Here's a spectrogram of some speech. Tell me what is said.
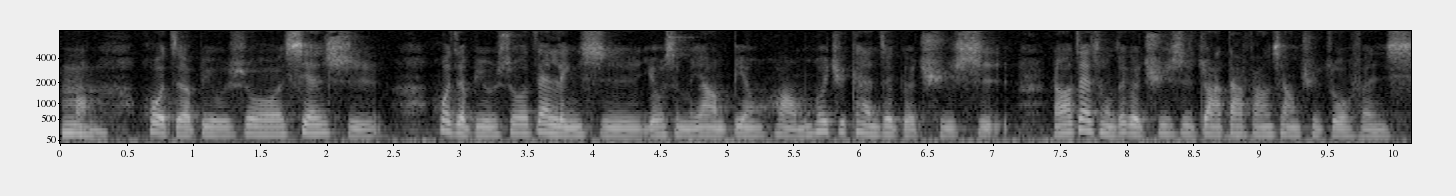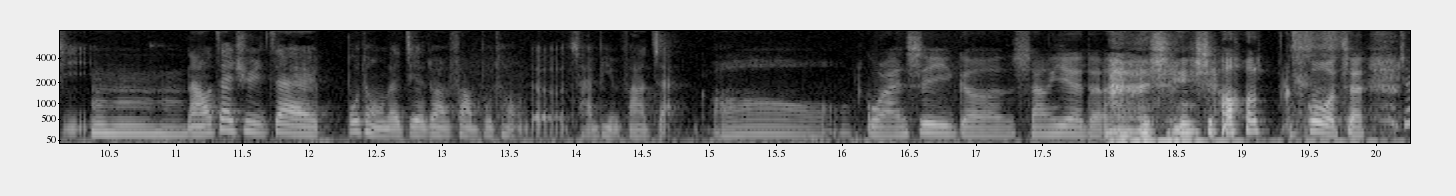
嗯，或者比如说鲜食，或者比如说在零食有什么样的变化，我们会去看这个趋势。然后再从这个趋势抓大方向去做分析，嗯哼哼，然后再去在不同的阶段放不同的产品发展。哦，果然是一个商业的 行销 过程。就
